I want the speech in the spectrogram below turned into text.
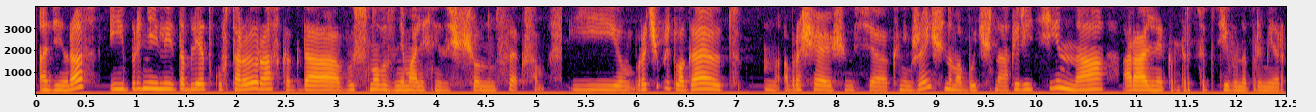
один раз и приняли таблетку второй раз, когда вы снова занимались незащищенным сексом. И врачи предлагают обращающимся к ним женщинам обычно перейти на оральные контрацептивы, например,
